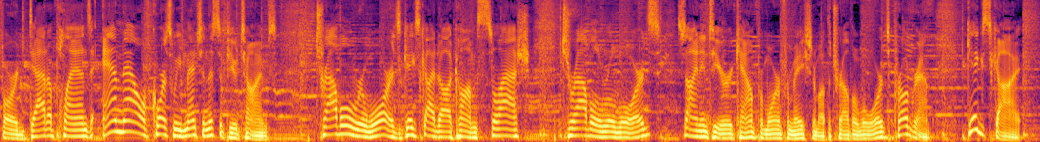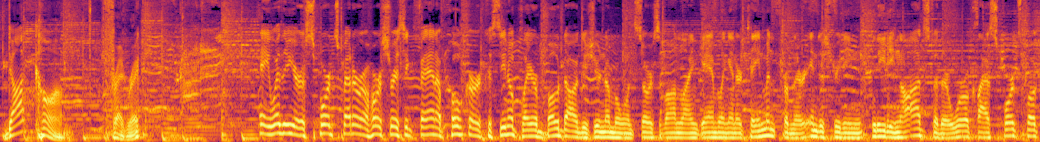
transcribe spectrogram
for data plans. And now, of course, we've mentioned this a few times travel rewards, gigsky.com slash travel rewards. Sign into your account for more information about the travel rewards program. gigsky.com. Frederick. Hey, whether you're a sports bettor, a horse racing fan, a poker or casino player, Bodog is your number one source of online gambling entertainment. From their industry leading odds to their world class sportsbook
